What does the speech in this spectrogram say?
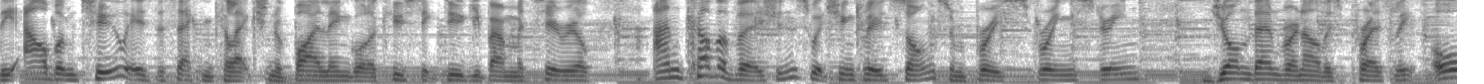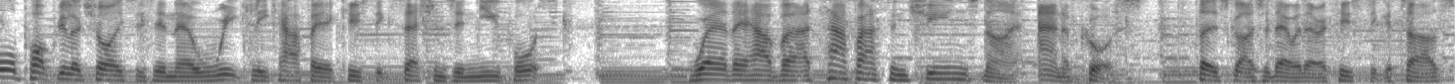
The album 2 is the second collection of bilingual acoustic Doogie Band material and cover versions, which include songs from Bruce Springsteen, John Denver, and Elvis Presley. All popular choices in their weekly cafe acoustic sessions in Newport where they have a, tapas and tunes night. And of course, those guys are there with their acoustic guitars.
